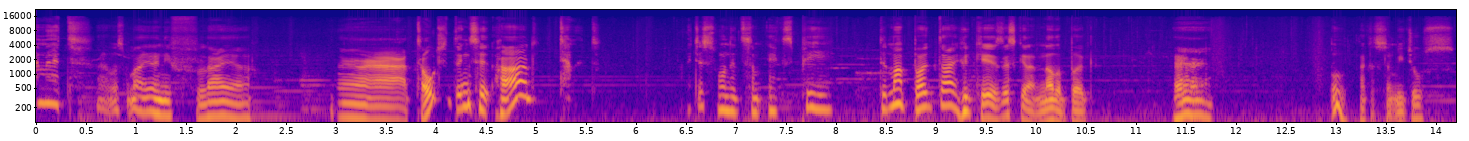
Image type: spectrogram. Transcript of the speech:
Damn it. That was my only flyer. Ah, told you things hit hard. Damn it. I just wanted some XP. Did my bug die? Who cares? Let's get another bug. oh, I got some jewels.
